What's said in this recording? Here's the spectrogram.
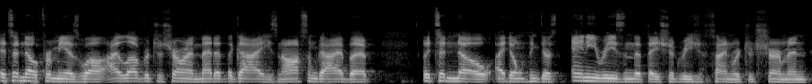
It's a no for me as well. I love Richard Sherman. I met the guy. He's an awesome guy, but it's a no. I don't think there's any reason that they should re-sign Richard Sherman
